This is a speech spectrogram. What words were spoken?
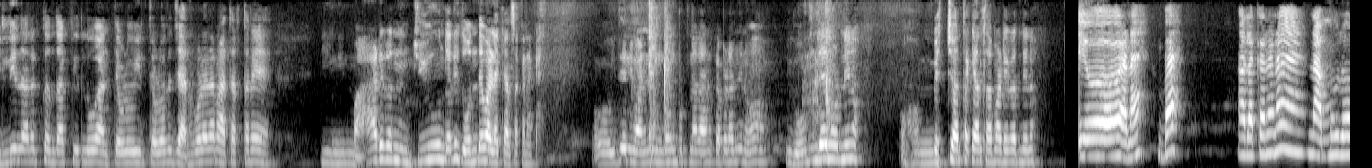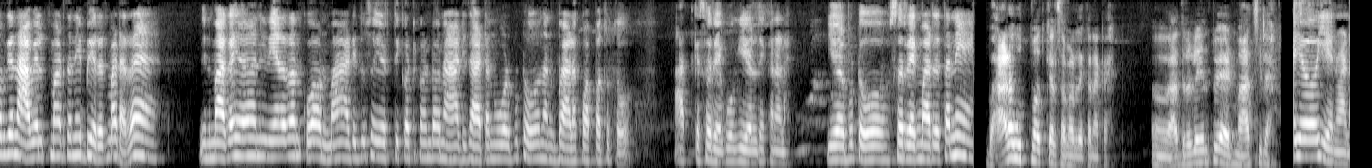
ಇಲ್ಲಿ ನನಗೆ ತಂದಾಗ್ತಿದ್ಲು ಅಂತೇಳು ಇಂತೇಳು ಜನಗಳೆಲ್ಲ ಮಾತಾಡ್ತಾರೆ. ಈಗ ನೀನು ಮಾಡಿರೋ ನನ್ನ ಜೀವನದಲ್ಲಿ ಇದು ಒಂದೇ ಒಳ್ಳೆ ಕೆಲಸ ಕಣಕ ಓ, ಇದೇ ನೀವು ಅಣ್ಣ ಹಿಂಗೆ ಅಂದ್ಬಿಟ್ನಲ್ಲ ಅನ್ಕೋಬೇಡ ನೀನು. ಇದು ಒಂದೇ ನೋಡಿ ನೀನು. ಮೆಚ್ಚು ಅಂತ ಕೆಲಸ ಮಾಡಿರೋದು ನೀನು. ಅಯ್ಯೋ ಅಣ್ಣ ಬಾ. ಅಲ್ಲ ಕಣಣ್ಣ ನಮ್ಮೂರವ್ರಿಗೆ ನಾವು ಹೆಲ್ಪ್ ಮಾಡ್ತಾನೆ ಬೇರೆ ಮಾಡಾರ ನಿನ್ನ ಮಗ ನೀನ್ ಏನಾರ ಅನ್ಕೋ ಅವ್ನು ಮಾಡಿದ್ದು ಸಹ ಎತ್ತಿ ಕಟ್ಕೊಂಡು ಅವ್ನು ಆಡಿದ ಆಟ ನೋಡ್ಬಿಟ್ಟು ನನಗೆ ಭಾಳ ಕೊಪ್ಪತ್ತು ಅದಕ್ಕೆ ಸರಿಯಾಗಿ ಹೋಗಿ ಹೇಳ್ದೆ ಕಣ ಹೇಳ್ಬಿಟ್ಟು ಸರಿಯಾಗಿ ಮಾಡಿದೆ ಬಹಳ ಭಾಳ ಉತ್ತಮವಾದ ಕೆಲಸ ಮಾಡಿದೆ ಕನಕ ಅದರಲ್ಲಿ ಅಂತೂ ಎರಡು ಮಾತಿಲ್ಲ ಅಯ್ಯೋ ಏನೋಣ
